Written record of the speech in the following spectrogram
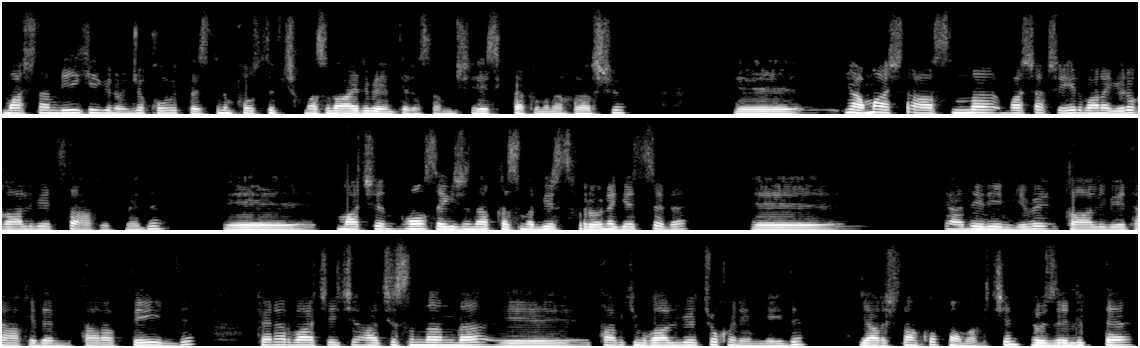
maçtan bir iki gün önce Covid testinin pozitif çıkması da ayrı bir enteresan bir eski takımına karşı. Ee, ya maçta aslında Başakşehir bana göre galibiyeti de hak etmedi. Ee, maçın 18. dakikasında 1-0 öne geçse de e, ya dediğim gibi galibiyeti hak eden bir taraf değildi. Fenerbahçe için açısından da e, tabii ki bu galibiyet çok önemliydi. Yarıştan kopmamak için. Özellikle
